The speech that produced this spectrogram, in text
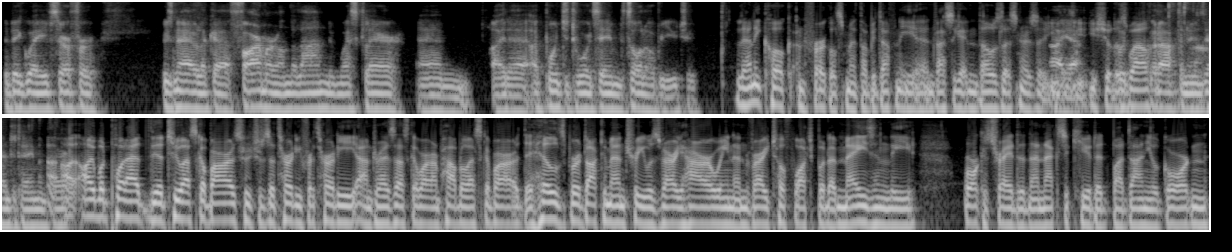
the big wave surfer, who's now like a farmer on the land in West Clare. Um, I'd uh, I'd point you towards him. It's all over YouTube. Lenny Cooke and Fergal Smith. I'll be definitely investigating those listeners. You, Ah, yeah. you, should good, as well. Good afternoon's entertainment there. I, I would put out the two Escobars, which was a 30 for 30, Andres Escobar and Pablo Escobar. The Hillsborough documentary was very harrowing and very tough watch, but amazingly orchestrated and executed by Daniel Gordon.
